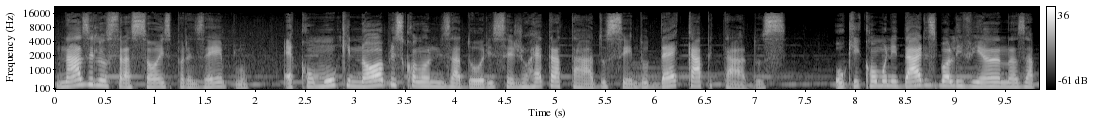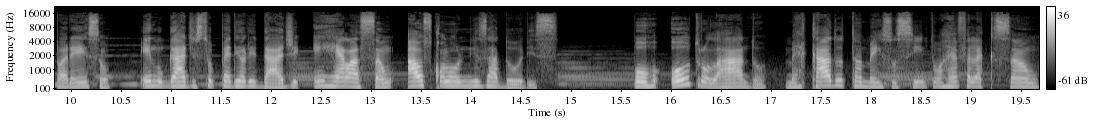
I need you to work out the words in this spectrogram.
Nas ilustrações, por exemplo, é comum que nobres colonizadores sejam retratados sendo decapitados, ou que comunidades bolivianas apareçam em lugar de superioridade em relação aos colonizadores. Por outro lado, Mercado também suscita uma reflexão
